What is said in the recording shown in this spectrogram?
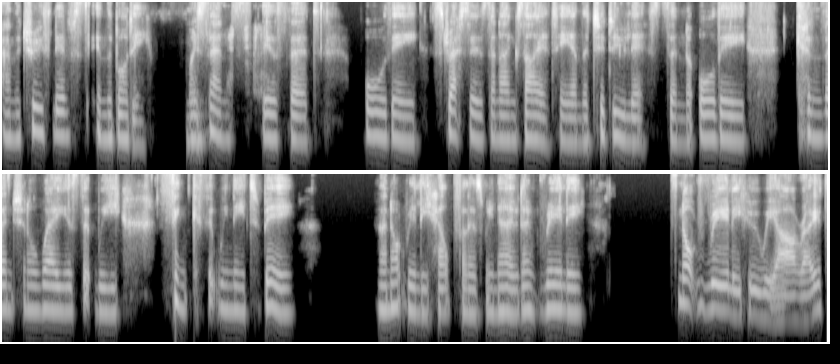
and the truth lives in the body my sense is that all the stresses and anxiety and the to-do lists and all the conventional ways that we think that we need to be are not really helpful as we know don't really it's not really who we are, right?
